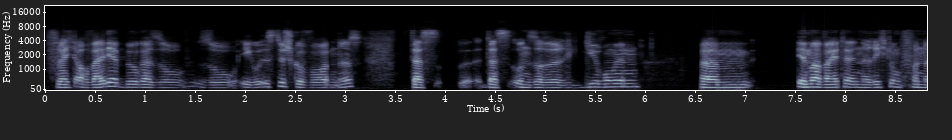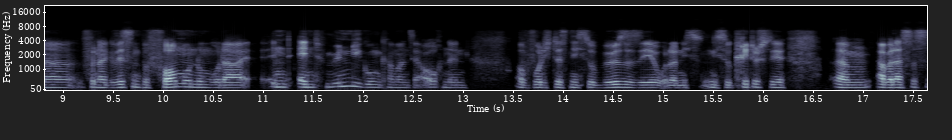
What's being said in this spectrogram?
vielleicht auch weil der Bürger so, so egoistisch geworden ist, dass, dass unsere Regierungen ähm, immer weiter in eine Richtung von einer, von einer gewissen Bevormundung oder Ent Entmündigung kann man es ja auch nennen, obwohl ich das nicht so böse sehe oder nicht, nicht so kritisch sehe, ähm, aber dass es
